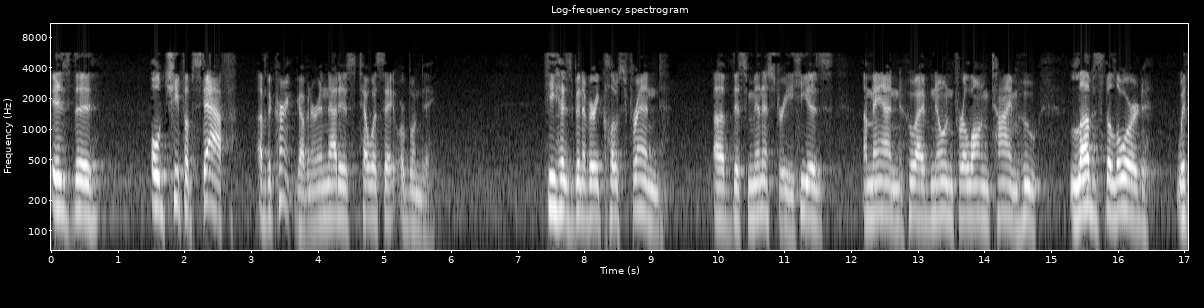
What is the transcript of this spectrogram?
is the old chief of staff of the current governor, and that is Terwase Orbunde. He has been a very close friend of this ministry. He is a man who I've known for a long time who loves the Lord with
